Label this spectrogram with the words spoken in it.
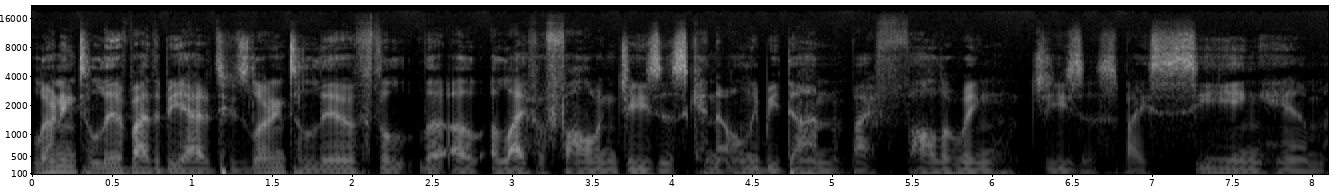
Learning to live by the Beatitudes, learning to live the, the, a, a life of following Jesus can only be done by following Jesus, by seeing him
